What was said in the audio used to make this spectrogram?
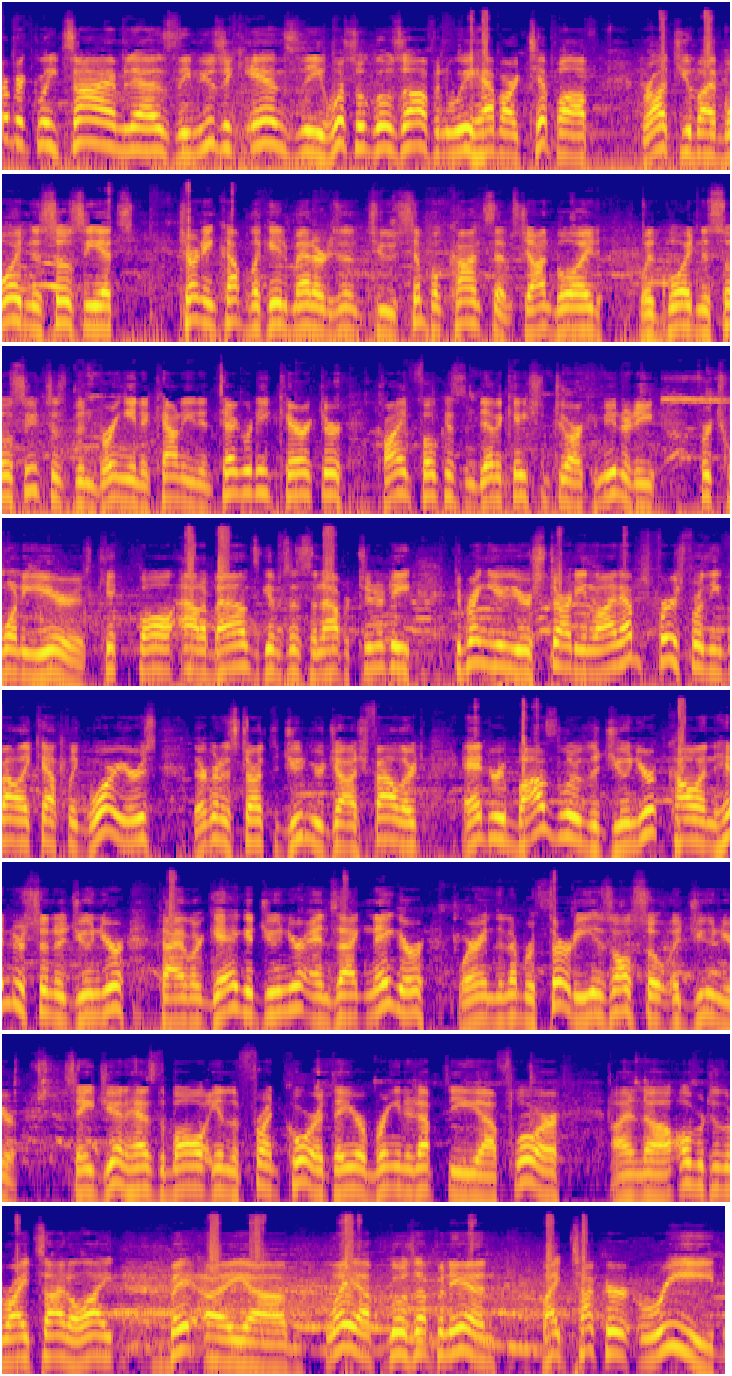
Perfectly timed as the music ends, the whistle goes off, and we have our tip off brought to you by Boyd and Associates turning complicated matters into simple concepts. John Boyd with Boyd and Associates has been bringing accounting integrity, character, client focus, and dedication to our community for 20 years. Kickball out of bounds gives us an opportunity to bring you your starting lineups. First for the Valle Catholic Warriors, they're going to start the junior Josh Fowlert, Andrew Bosler, the junior, Colin Henderson, a junior, Tyler Gegg, a junior, and Zach Nager, wearing the number 30, is also a junior. St. Gen has the ball in the front court. They are bringing it up the uh, floor and uh, over to the right side, a light a uh, layup goes up and in by Tucker Reed.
